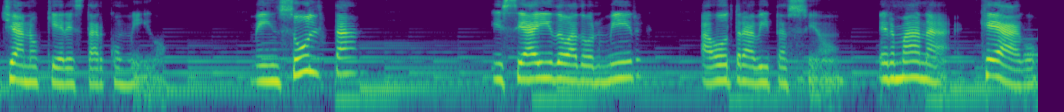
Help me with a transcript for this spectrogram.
ya no quiere estar conmigo. Me insulta, y se ha ido a dormir a otra habitación. Hermana, ¿qué hago?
